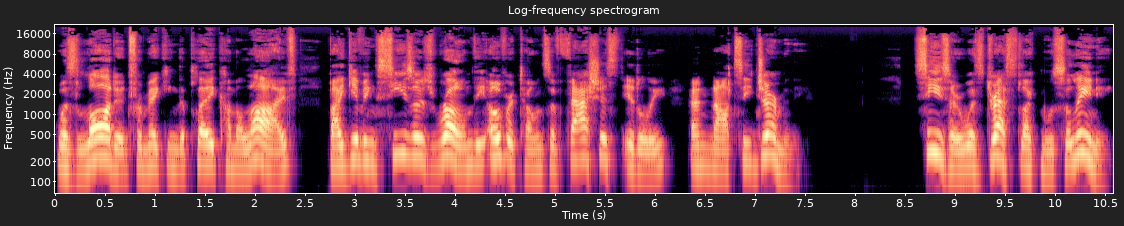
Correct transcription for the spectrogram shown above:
was lauded for making the play come alive by giving Caesar's Rome the overtones of fascist Italy and Nazi Germany. Caesar was dressed like Mussolini.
